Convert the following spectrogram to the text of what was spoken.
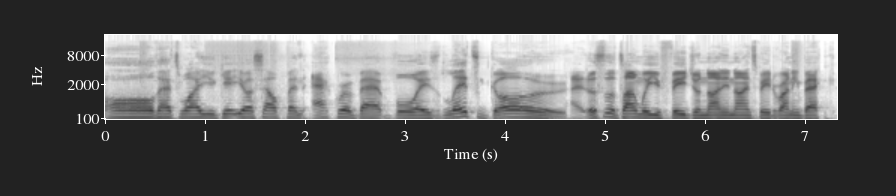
Oh, that's why you get yourself an acrobat, boys. Let's go. Hey, this is the time where you feed your 99 speed running back.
